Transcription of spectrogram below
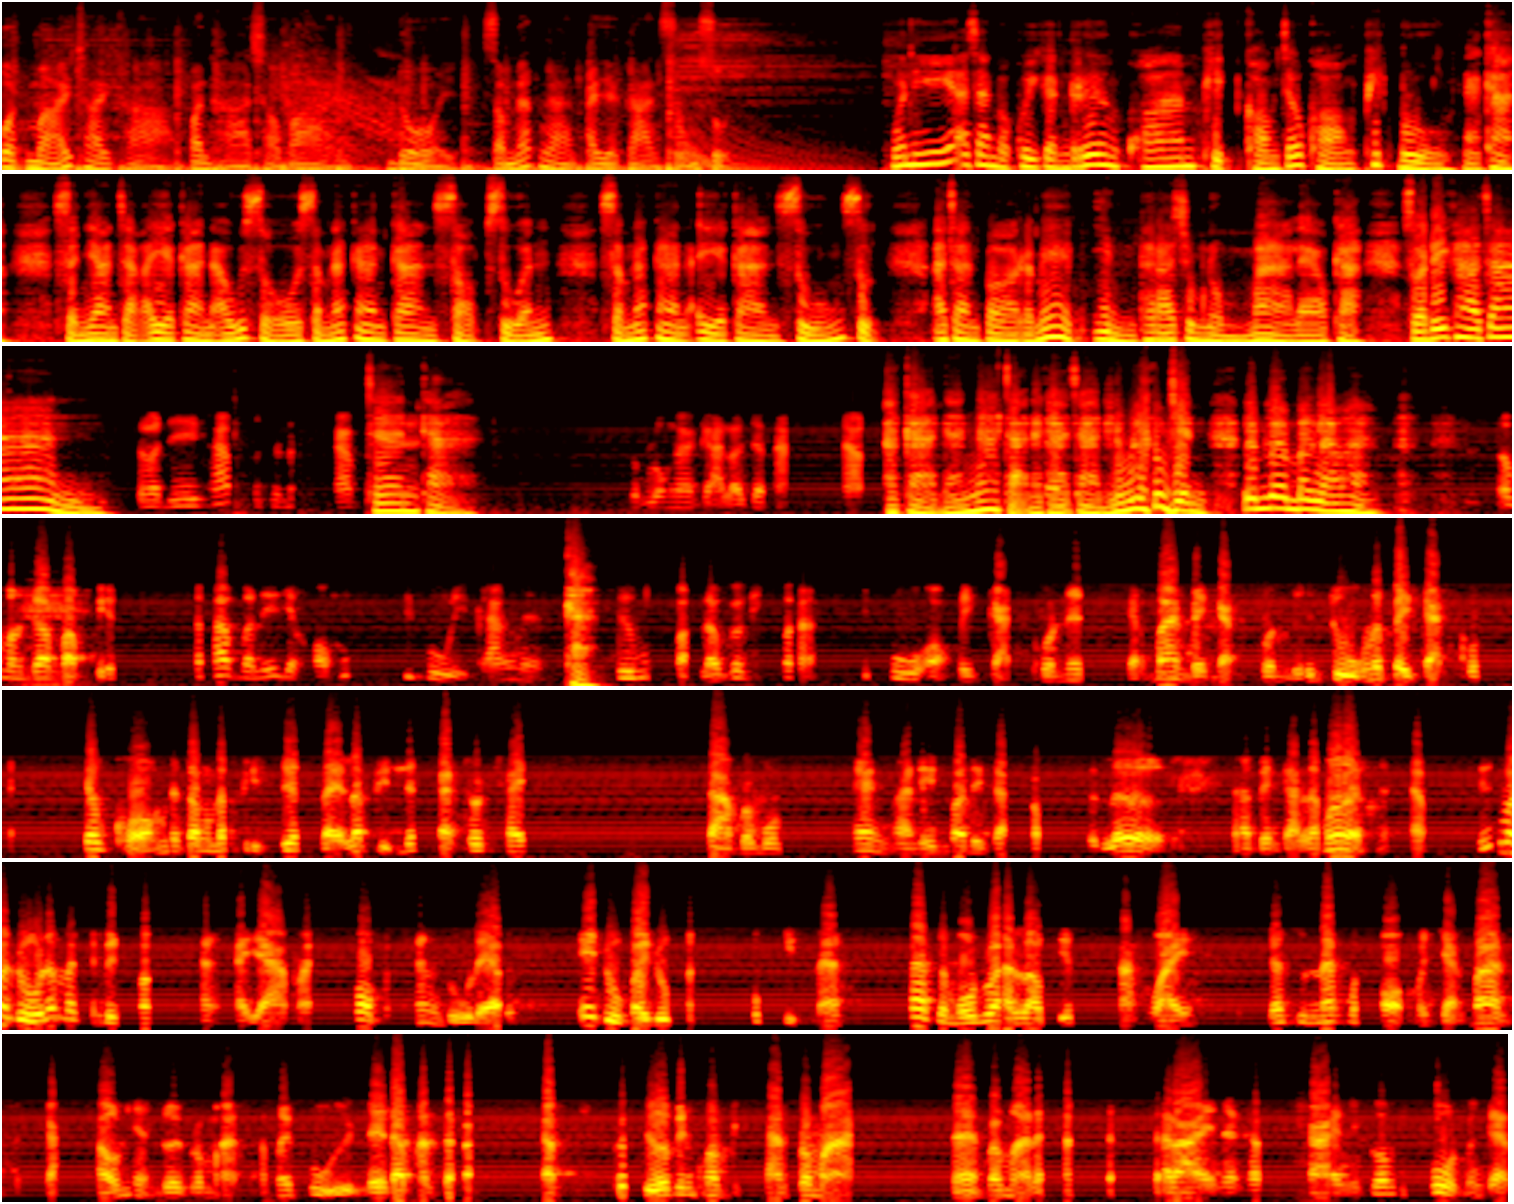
กฎหมายชายคาปัญหาชาวบ้าน โดยสำนักงานอายการสูงสุด วันนี้อาจารย์บอกคุยกันเรื่องความผิดของเจ้าของพิทบูนะคะ สัญญาณจากอายการอาวุโสสำนักงานการสอบสวนสำนักงานอายการสูงสุด อาจารย์ปอระเมศอินทราชุมนุมมาแล้วค่ะ สวัสดีค่ะอาจารย์ สวัสดีครับคุณชนะครับเชิญค่ะตกลงอากาศเราจะหนักอากาศนั้นน่าจะนะคะอาจารย์เริ่มเริ่มเย็นเริ่มเริ่มบ้างแล้วค่ะ แล้วมันก็ปรับเปลี่ยนนะครับ วันนี้จะขอพูดพิษบูอีกครั้งหนึ่งค่ะคือเมื่อก่อนเราก็คิดว่าพิษบูออกไปกัดคนเนี่ยจากบ้านไปกัดคนหรือจูงแล้วไปกัดคนเนี่ยเจ้าของจะต้องรับผิดเรื่องอะไรรับผิดเรื่องการชดใช้ ตามประมวลแพ่งพาณิชย์ว่าด้วยการขับเลิกเป็นการละเมิดนะครับถึงมาดูแล้วมันจะเป็นความผิดทางอาญาไหมก็ไปนั่งดูแล้วเอ๊ะดูไปดูมาก็ผิดนะ ถ้าสมมติว่าเราเลี้ยงสุนัขไว้ และสุนัขมันออกมาจากบ้านกัดเขาเนี่ย โดยประมาททำให้ผู้อื่นได้รับอันตรายครับ ก็ถือว่าเป็นความผิดฐานประมาทนะประมาทและอันตรายนะครับกายนี่ก็มีโทษเหมือนกัน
